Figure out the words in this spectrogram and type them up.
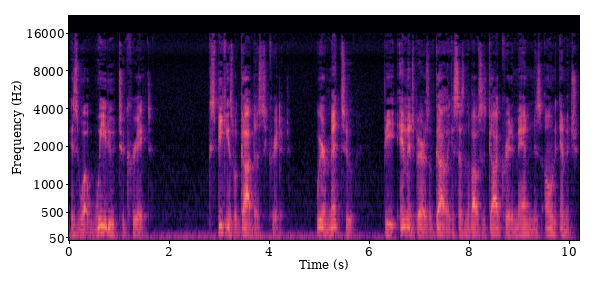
is what we do to create. Speaking is what God does to create it. We are meant to be image bearers of God. Like it says in the Bible, says God created man in his own image.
